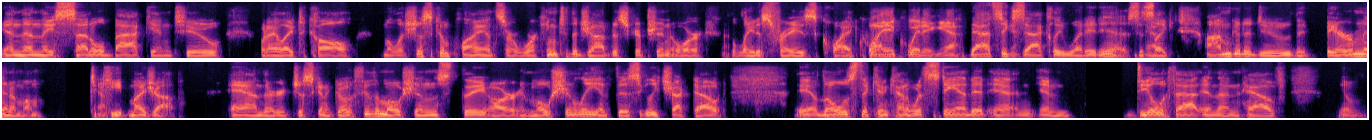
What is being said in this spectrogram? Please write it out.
and then they settle back into what I like to call malicious compliance or working to the job description or the latest phrase quiet quitting. quiet quitting yeah that's exactly what it is it's yeah. like i'm going to do the bare minimum to yeah. keep my job and they're just going to go through the motions they are emotionally and physically checked out you know, those that can kind of withstand it and and deal with that and then have you know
